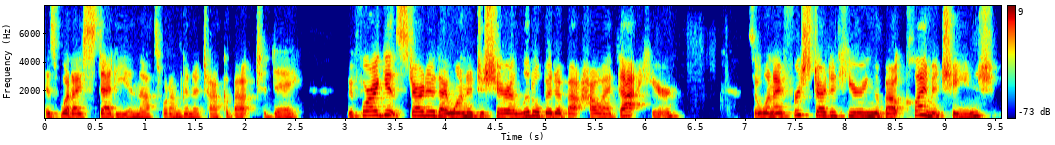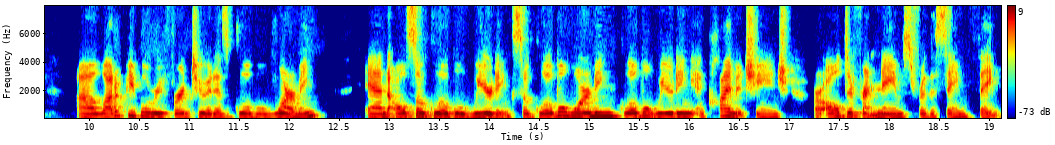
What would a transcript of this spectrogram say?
is what I study, and that's what I'm going to talk about today. Before I get started, I wanted to share a little bit about how I got here. So when I first started hearing about climate change, a lot of people referred to it as global warming and also global weirding. So global warming, global weirding, and climate change are all different names for the same thing.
